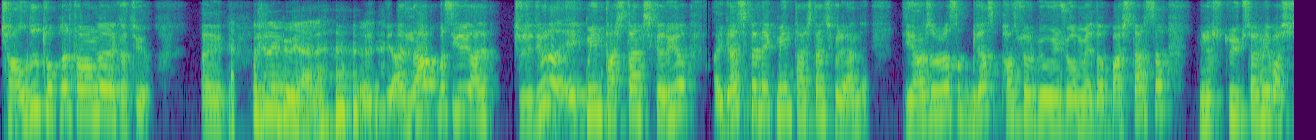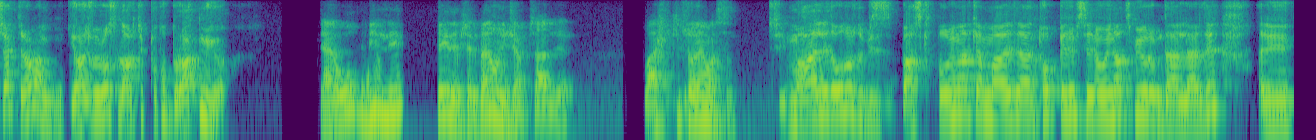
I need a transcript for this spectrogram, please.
Çaldığı topları tamamlayarak atıyor. Hani Başını yapıyor yani. yani ne yapması gerekiyor? Hani diyor da ekmeğini taştan çıkarıyor. Hani gerçekten ekmeğini taştan çıkarıyor. Yani D'Angelo Russell biraz pasör bir oyuncu olmaya da başlarsa Minnesota yükselmeye başlayacaktır ama D'Angelo Russell artık topu bırakmıyor. yani o bildiğin şey demişler ben oynayacağım sadece. Başka kimse oynamasın. Şey, mahallede olurdu biz basketbol oynarken mahallede yani top benim seni oynatmıyorum derlerdi. Hani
